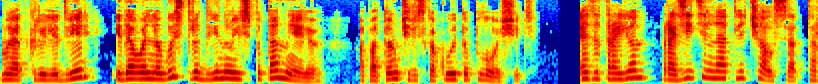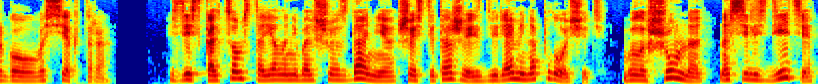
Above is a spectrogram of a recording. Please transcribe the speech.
Мы открыли дверь и довольно быстро двинулись по тоннелю, а потом через какую-то площадь. Этот район разительно отличался от торгового сектора. Здесь кольцом стояло небольшое здание в шесть этажей с дверями на площадь. Было шумно, носились дети,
